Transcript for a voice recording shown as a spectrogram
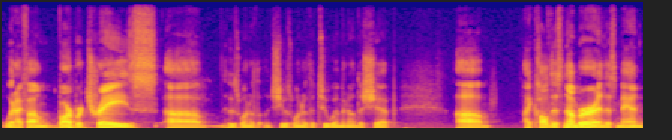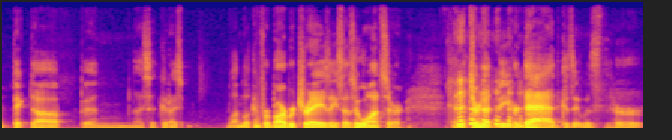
when I found Barbara Trays, uh, who's one of the, she was one of the two women on the ship, um, I called this number, and this man picked up, and I said, "Could I?" Sp- I'm looking for Barbara Trays, and he says, "Who wants her?" And it turned out to be her dad because it was her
